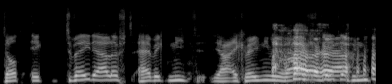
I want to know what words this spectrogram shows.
dat ik de tweede helft heb ik niet, ja ik weet niet meer waar, ik heb niet.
